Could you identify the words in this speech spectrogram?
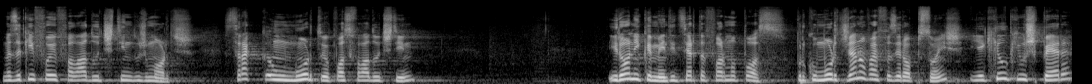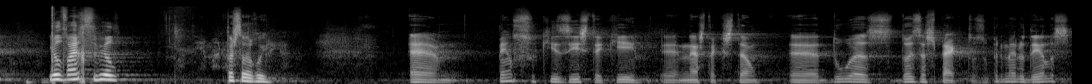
Mas aqui foi falado do destino dos mortos. Será que a um morto eu posso falar do destino? Ironicamente, e de certa forma, posso, porque o morto já não vai fazer opções e aquilo que o espera, ele vai recebê-lo. Pastor Rui. É, penso que existe aqui, é, nesta questão, é, duas, dois aspectos. O primeiro deles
